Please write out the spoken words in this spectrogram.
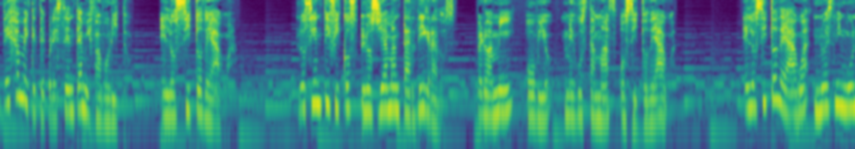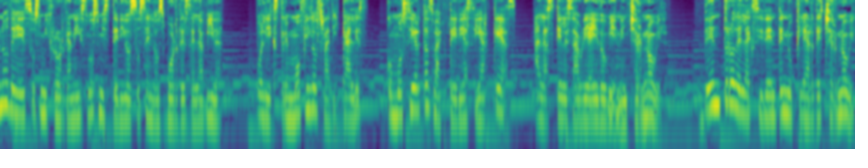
Déjame que te presente a mi favorito, el osito de agua. Los científicos los llaman tardígrados, pero a mí, obvio, me gusta más osito de agua. El osito de agua no es ninguno de esos microorganismos misteriosos en los bordes de la vida, poliextremófilos radicales como ciertas bacterias y arqueas a las que les habría ido bien en Chernóbil. Dentro del accidente nuclear de Chernóbil.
